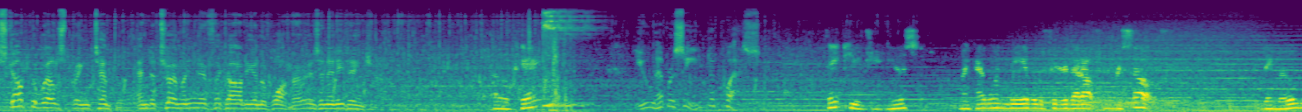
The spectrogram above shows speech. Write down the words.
Scout the Wellspring Temple and determine if the Guardian of Water is in any danger. Okay. You have received a quest. Thank you, genius. Like, I wouldn't be able to figure that out for myself. Did they move?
